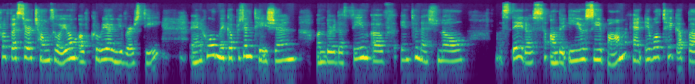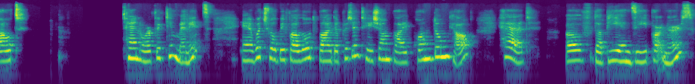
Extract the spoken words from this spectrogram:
Professor Chung So-young of Korea University, and who will make a presentation under the theme of international status on the EU CBAM, and it will take about 10 or 15 minutes, and which will be followed by the presentation by Kwon Dong-hyuk, head of the BNZ partners,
